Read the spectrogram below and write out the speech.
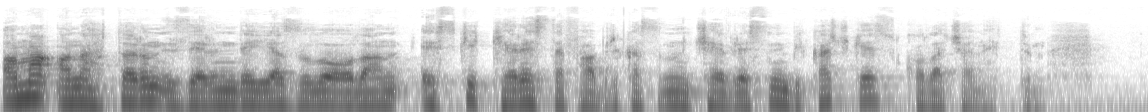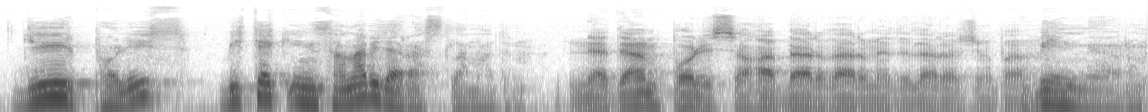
Ama anahtarın üzerinde yazılı olan eski kereste fabrikasının çevresini birkaç kez kolaçan ettim. Değil polis, bir tek insana bile rastlamadım. Neden polise haber vermediler acaba? Bilmiyorum.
